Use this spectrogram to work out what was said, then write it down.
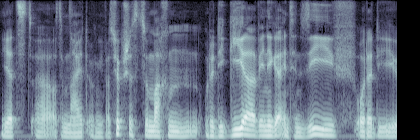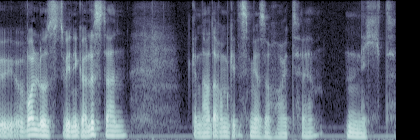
jetzt äh, aus dem Neid irgendwie was Hübsches zu machen oder die Gier weniger intensiv oder die Wollust weniger lüstern, Genau darum geht es mir so heute nicht.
